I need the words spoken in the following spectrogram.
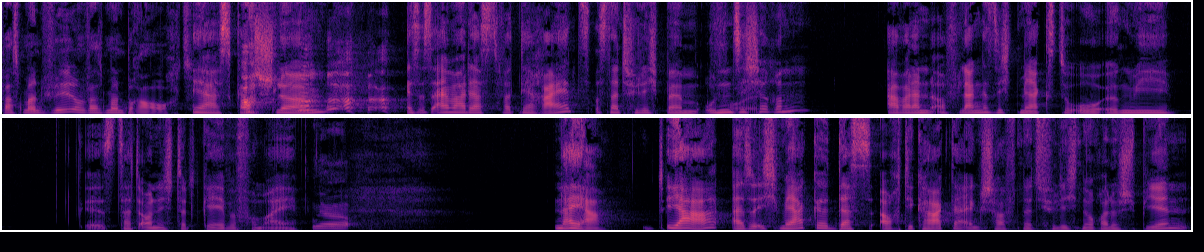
was man will und was man braucht. ja, ist ganz schlimm. Es ist einmal das, der Reiz ist natürlich beim Unsicheren, aber dann auf lange Sicht merkst du, oh, irgendwie ist das auch nicht das Gelbe vom Ei. Ja. Naja, ja, also ich merke, dass auch die Charaktereigenschaften natürlich eine Rolle spielen.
